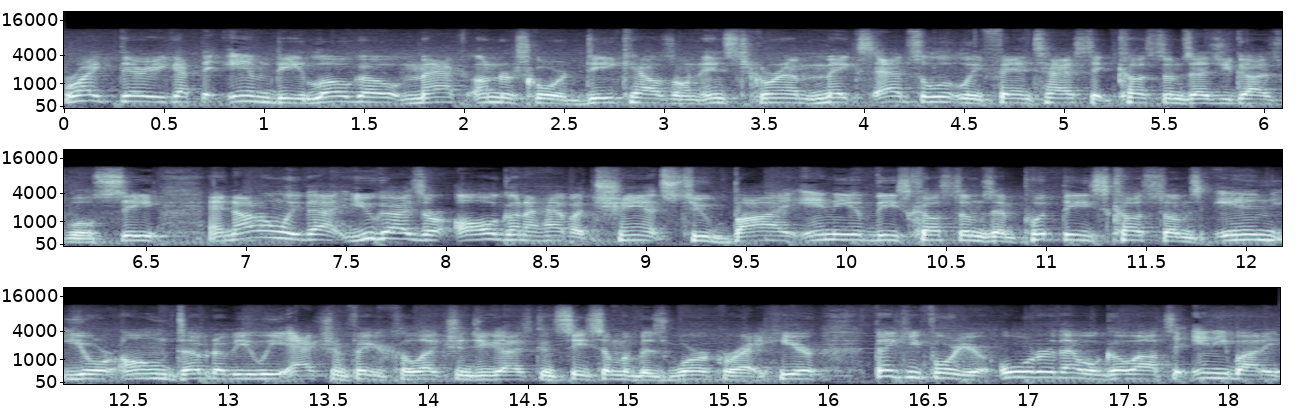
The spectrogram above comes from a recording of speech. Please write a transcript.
Right there, you got the MD logo, Mac underscore Decals on Instagram. Makes absolutely fantastic customs, as you guys will see. And not only that, you guys are all going to have a chance to buy any of these customs and put these customs in your own WWE action figure collections. You guys can see some of his work right here. Thank you for your order. That will go out to anybody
